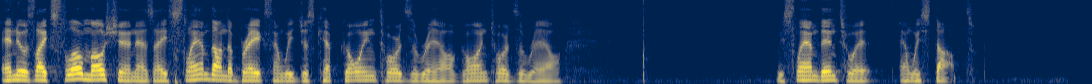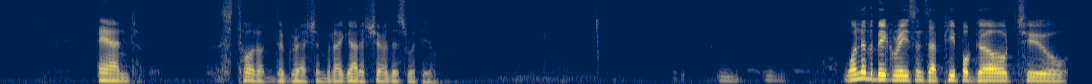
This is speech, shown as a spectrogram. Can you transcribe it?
And it was like slow motion as I slammed on the brakes and we just kept going towards the rail, going towards the rail. We slammed into it and we stopped. And it's total digression, but I got to share this with you. One of the big reasons that people go to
